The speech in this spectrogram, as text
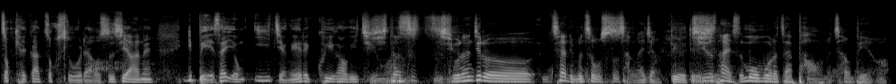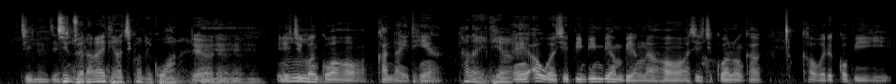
作曲甲作词老师写呢，你别使用以前的迄个开口去唱啊。但是像咱这个像你们这种市场来讲，对对对其实他也是默默的在跑呢，唱片哦。真侪人爱听这款的歌呢。对对对啊，因为这款歌吼较耐听。较耐听。嘿，啊有的是冰冰冰冰啦吼，也是一款咯较较有迄个国语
